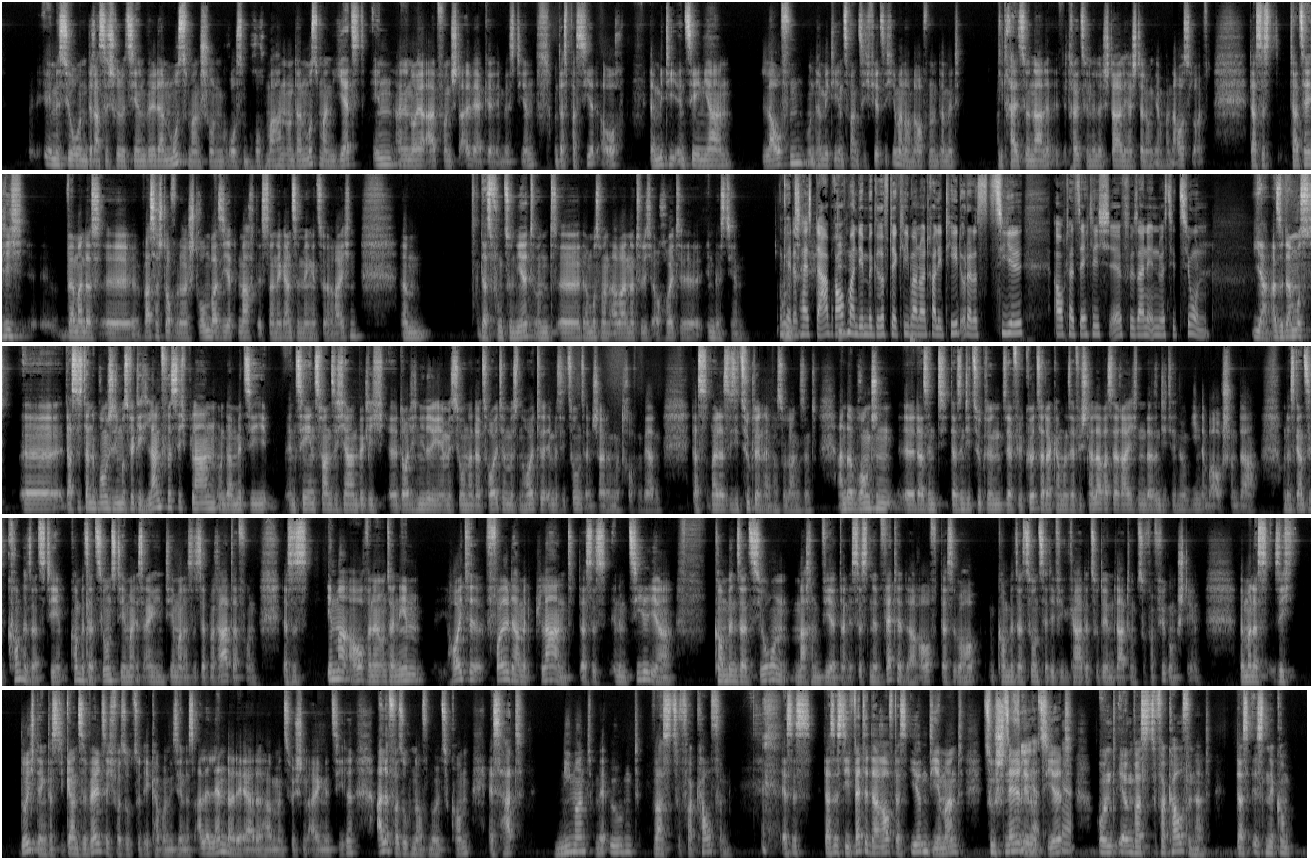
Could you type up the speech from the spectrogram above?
Emissionen drastisch reduzieren will, dann muss man schon einen großen Bruch machen und dann muss man jetzt in eine neue Art von Stahlwerke investieren. Und das passiert auch, damit die in zehn Jahren laufen und damit die in 2040 immer noch laufen und damit die traditionelle, die traditionelle Stahlherstellung irgendwann ausläuft. Das ist tatsächlich, wenn man das äh, Wasserstoff- oder Strombasiert macht, ist da eine ganze Menge zu erreichen. Ähm, das funktioniert und äh, da muss man aber natürlich auch heute investieren. Okay, und das heißt, da braucht man den Begriff der Klimaneutralität oder das Ziel auch tatsächlich äh, für seine Investitionen. Ja, also da muss äh, das ist dann eine Branche, die muss wirklich langfristig planen und damit sie in 10, 20 Jahren wirklich äh, deutlich niedrige Emissionen hat als heute, müssen heute Investitionsentscheidungen getroffen werden. Das, weil das die Zyklen einfach so lang sind. Andere Branchen, äh, da sind, da sind die Zyklen sehr viel kürzer, da kann man sehr viel schneller was erreichen, da sind die Technologien aber auch schon da. Und das ganze Kompensationsthema ist eigentlich ein Thema, das ist separat davon. Das ist immer auch, wenn ein Unternehmen heute voll damit plant, dass es in einem Zieljahr Kompensation machen wird, dann ist es eine Wette darauf, dass überhaupt Kompensationszertifikate zu dem Datum zur Verfügung stehen. Wenn man das sich durchdenkt, dass die ganze Welt sich versucht zu dekarbonisieren, dass alle Länder der Erde haben inzwischen eigene Ziele, alle versuchen auf Null zu kommen, es hat niemand mehr irgendwas zu verkaufen. Es ist Das ist die Wette darauf, dass irgendjemand zu schnell zu reduziert ja. und irgendwas zu verkaufen hat. Das ist eine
